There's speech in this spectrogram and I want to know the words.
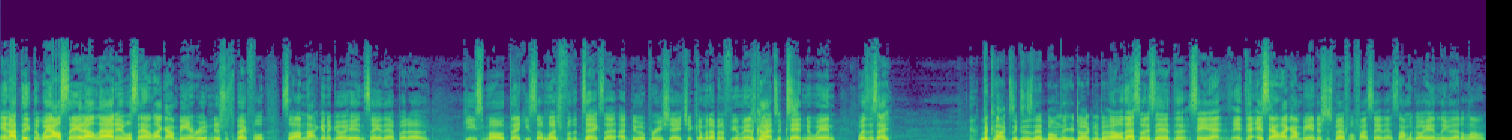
And I think the way I'll say it out loud, it will sound like I'm being rude and disrespectful. So I'm not going to go ahead and say that. But uh, Geese Mode, thank you so much for the text. I, I do appreciate you. Coming up in a few minutes, The we got. Ted Nguyen. What does it say? The coccyx is that bone that you're talking about. Oh, that's what it said. The, see, that it, it sounds like I'm being disrespectful if I say that. So I'm gonna go ahead and leave that alone.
